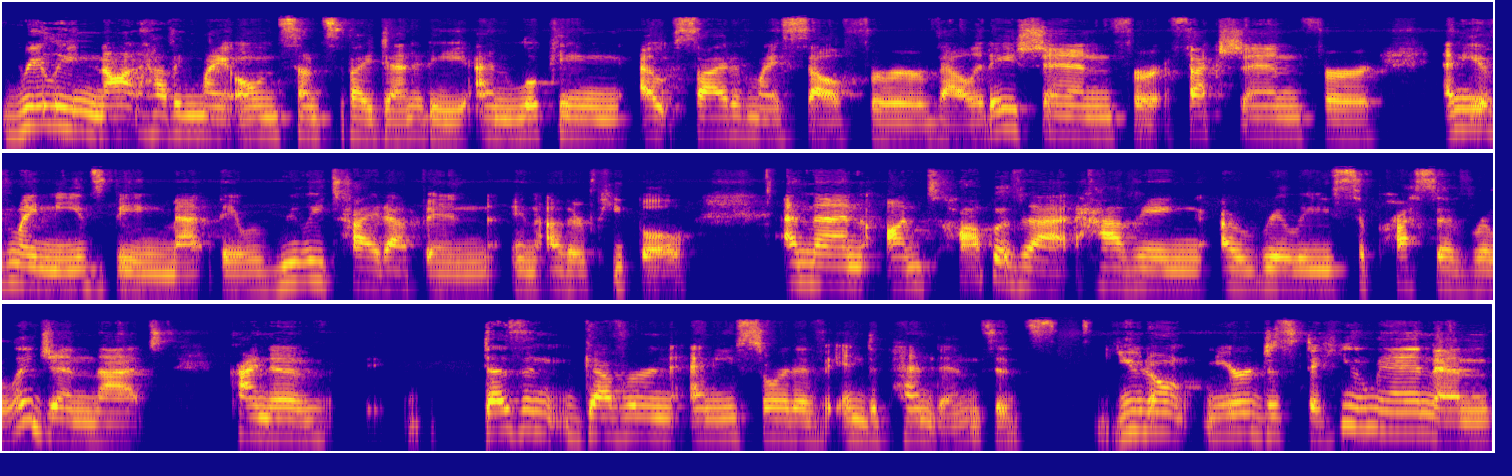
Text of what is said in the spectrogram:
really not having my own sense of identity and looking outside of myself for validation, for affection, for any of my needs being met. They were really tied up in, in other people. And then on top of that, having a really suppressive religion that kind of doesn't govern any sort of independence. It's you don't you're just a human and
